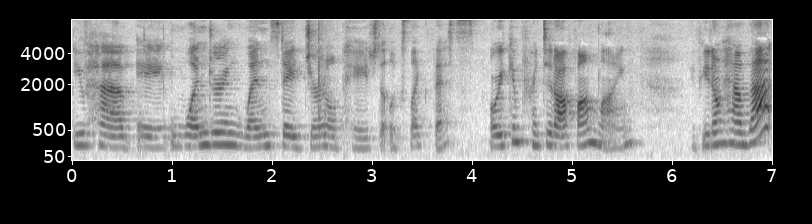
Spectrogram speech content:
you have a Wondering Wednesday journal page that looks like this, or you can print it off online. If you don't have that,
